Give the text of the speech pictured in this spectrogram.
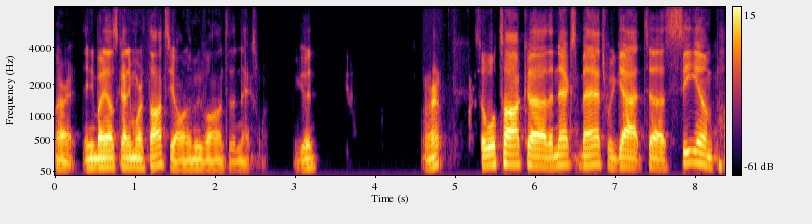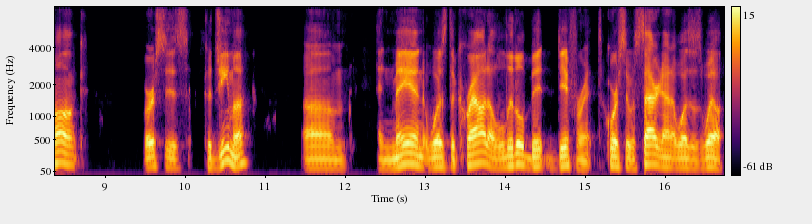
All right. Anybody else got any more thoughts? Y'all want to move on to the next one? You good? All right. So we'll talk uh, the next match. We got uh, CM Punk versus Kojima. Um, and man, was the crowd a little bit different. Of course, it was Saturday night, it was as well,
